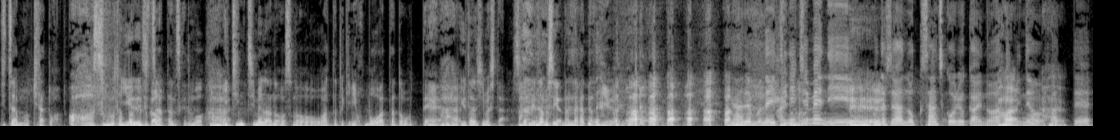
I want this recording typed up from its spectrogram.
実はもう来たと。ああ、そうだったいうんですか。実はあったんですけども、はい。1日目のあの、その終わった時にほぼ終わったと思って、はい。油断しました。そ目覚ましがなんなかったっていう。いや、でもね、はい。1日目に、ええ。私、あの、産地交流会の後にね、はい。あって、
